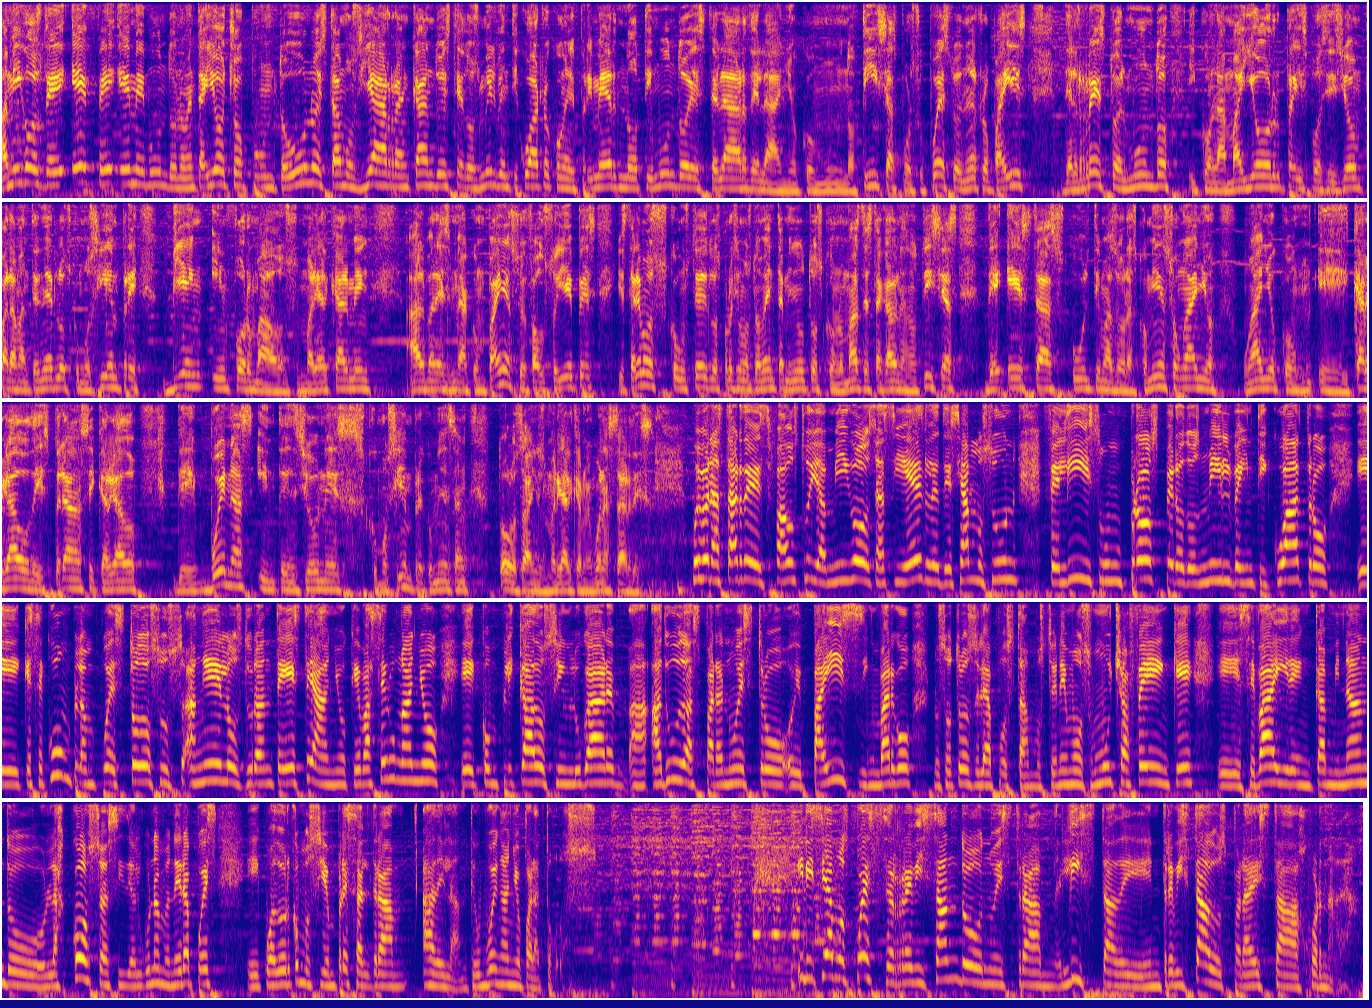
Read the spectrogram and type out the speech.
Amigos de FM Mundo 98.1, estamos ya arrancando este 2024 con el primer Notimundo Estelar del año, con noticias, por supuesto, de nuestro país, del resto del mundo y con la mayor predisposición para mantenerlos, como siempre, bien informados. María Carmen Álvarez me acompaña, soy Fausto Yepes y estaremos con ustedes los próximos 90 minutos con lo más destacado en las noticias de estas últimas horas. Comienza un año, un año con eh, cargado de esperanza y cargado de buenas intenciones, como siempre, comienzan todos los años. María Carmen, buenas tardes. Muy buenas tardes, Fausto y amigos. Así es, les deseamos un feliz, un próspero 2024, eh, que se cumplan pues todos sus anhelos durante este año, que va a ser un año eh, complicado sin lugar a, a dudas para nuestro eh, país. Sin embargo, nosotros le apostamos, tenemos mucha fe en que eh, se va a ir encaminando las cosas y de alguna manera pues Ecuador como siempre saldrá adelante. Un buen año para todos. Iniciamos pues revisando nuestra lista de entrevistados para esta jornada.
